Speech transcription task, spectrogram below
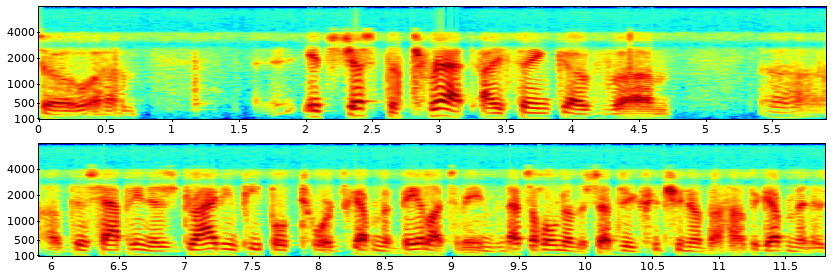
So um, it's just the threat, I think, of um, uh, of this happening that is driving people towards government bailouts. I mean, that's a whole other subject, but you know about how the government has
